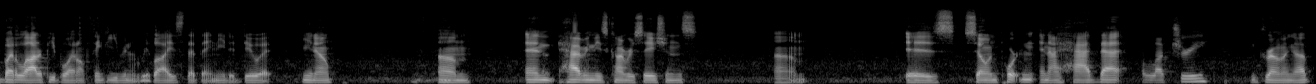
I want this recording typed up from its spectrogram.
but a lot of people I don't think even realize that they need to do it, you know. Um, and having these conversations um, is so important, and I had that luxury growing up,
